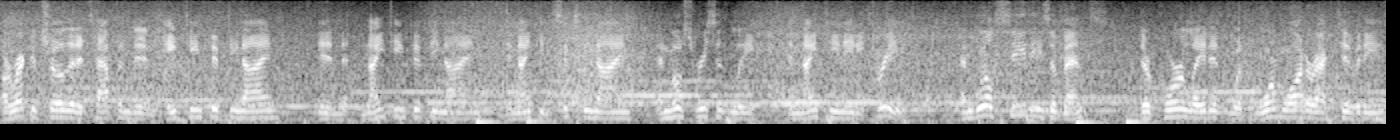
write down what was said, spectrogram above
our records show that it's happened in 1859, in 1959, in 1969, and most recently in 1983. And we'll see these events. They're correlated with warm water activities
